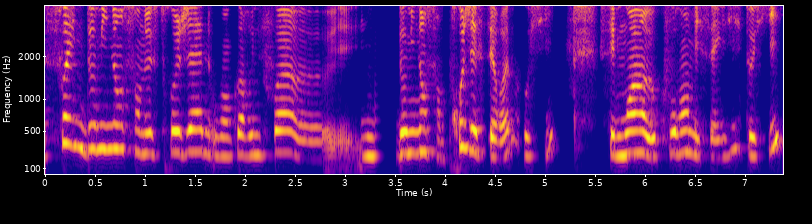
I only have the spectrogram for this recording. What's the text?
soit une dominance en œstrogène ou encore une fois euh, une dominance en progestérone aussi. C'est moins euh, courant, mais ça existe aussi.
